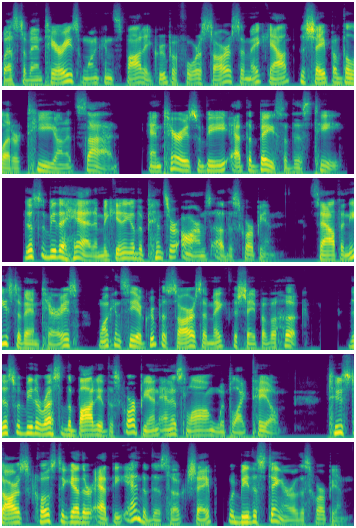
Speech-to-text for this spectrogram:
West of Antares one can spot a group of four stars that make out the shape of the letter T on its side. Antares would be at the base of this T. This would be the head and beginning of the pincer arms of the scorpion. South and east of Antares one can see a group of stars that make the shape of a hook. This would be the rest of the body of the scorpion and its long whip-like tail. Two stars close together at the end of this hook shape would be the stinger of the scorpion.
